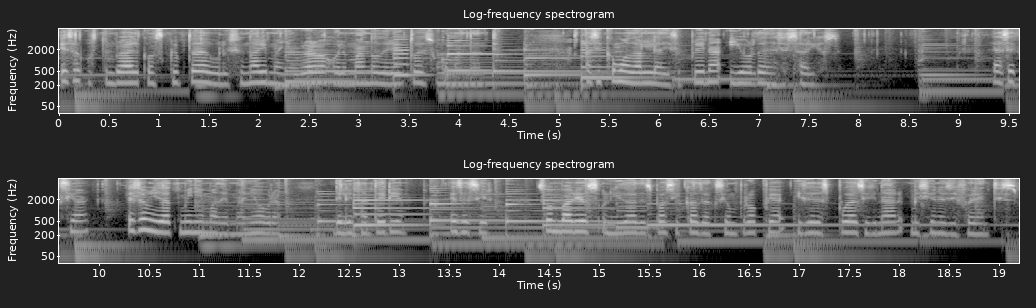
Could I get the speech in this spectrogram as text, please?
es acostumbrar al conscripto a evolucionar y maniobrar bajo el mando directo de su comandante, así como darle la disciplina y orden necesarios. La sección es la unidad mínima de maniobra de la infantería, es decir, son varias unidades básicas de acción propia y se les puede asignar misiones diferentes.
